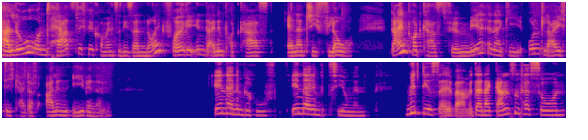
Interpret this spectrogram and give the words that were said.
Hallo und herzlich willkommen zu dieser neuen Folge in deinem Podcast Energy Flow. Dein Podcast für mehr Energie und Leichtigkeit auf allen Ebenen. In deinem Beruf, in deinen Beziehungen, mit dir selber, mit deiner ganzen Person,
